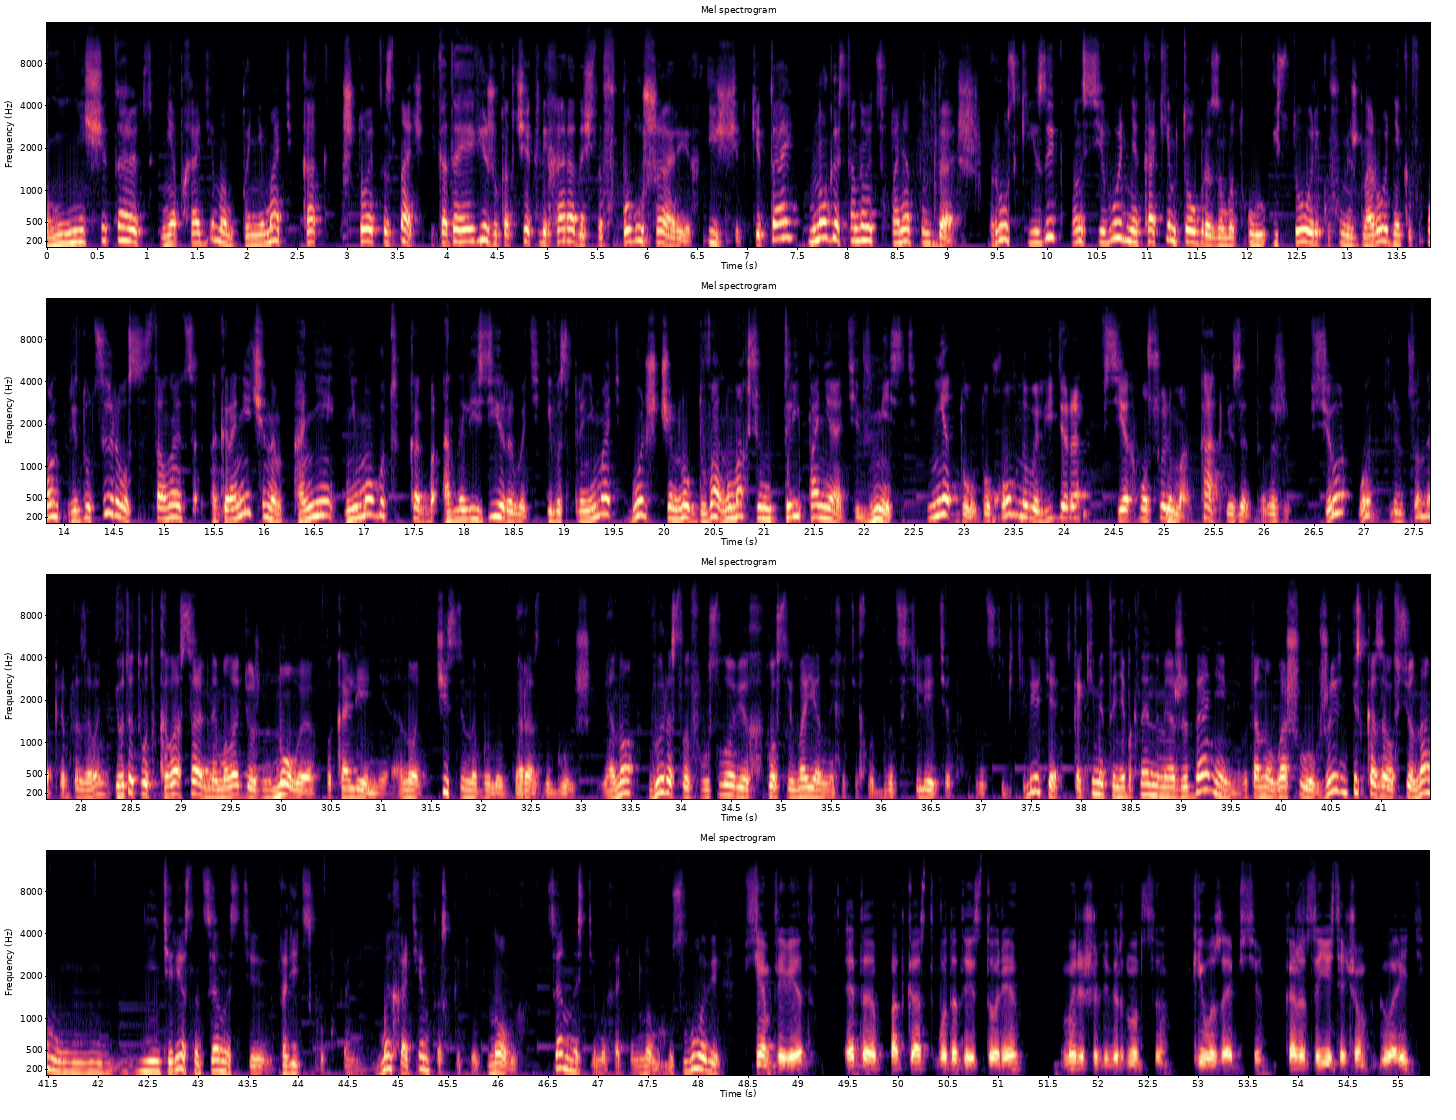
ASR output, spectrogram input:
они не считают необходимым понимать, как, что это значит. И когда я вижу, как человек лихорадочно в полушариях ищет Китай, многое становится понятным дальше. Русский язык, он сегодня каким-то образом вот у историков, у международников, он редуцировался, становится ограниченным. Они не могут как бы анализировать и воспринимать больше, чем ну, два, ну максимум три понятия вместе. Нету духовного лидера всех мусульман. Как без этого жить? Все, вот революционное преобразование. И вот это вот колоссальное молодежное новое поколение, оно численно было гораздо больше. И оно выросло в условиях послевоенных этих вот 20-летия, 25-летия с какими-то необыкновенными ожиданиями. Вот оно вошло в жизнь и сказал, все, нам неинтересны ценности родительского поколения. Мы хотим, так сказать, вот новых ценностей, мы хотим новых условий. Всем привет! Это подкаст «Вот эта история». Мы решили вернуться к его записи. Кажется, есть о чем поговорить.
